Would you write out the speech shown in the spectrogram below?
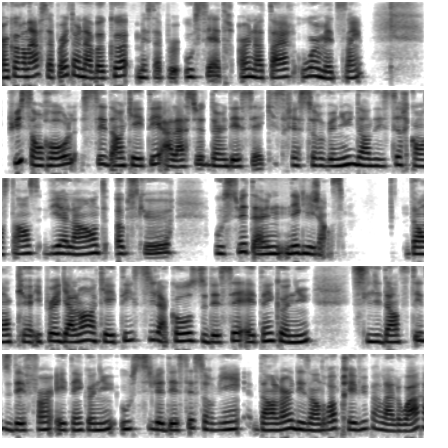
un coroner, ça peut être un avocat, mais ça peut aussi être un notaire ou un médecin. Puis, son rôle, c'est d'enquêter à la suite d'un décès qui serait survenu dans des circonstances violentes, obscures ou suite à une négligence. Donc, euh, il peut également enquêter si la cause du décès est inconnue, si l'identité du défunt est inconnue ou si le décès survient dans l'un des endroits prévus par la loi,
